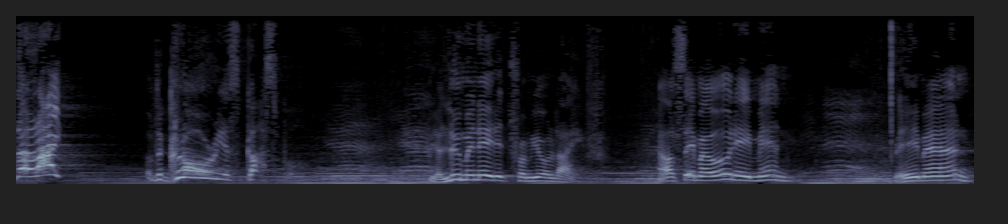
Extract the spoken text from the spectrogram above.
the light of the glorious gospel be illuminated from your life. I'll say my own amen. Amen.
